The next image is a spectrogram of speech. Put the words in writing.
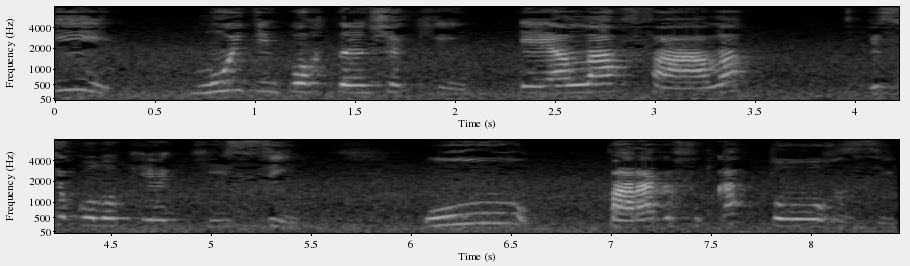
E, muito importante aqui, ela fala, vê se eu coloquei aqui, sim, o parágrafo 14.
